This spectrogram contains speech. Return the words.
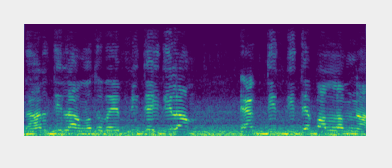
ধার দিলাম, অথবা এমনিতেই দিলাম, একদিন দিতে পারলাম না।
